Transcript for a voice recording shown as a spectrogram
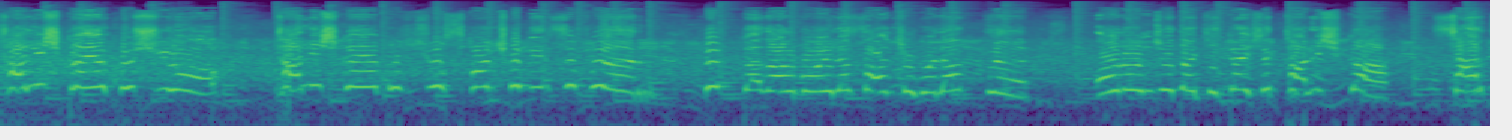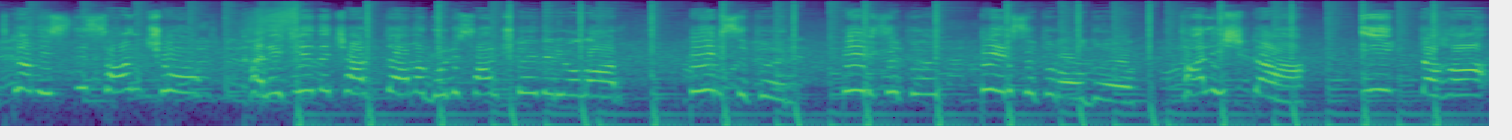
Talişka'ya koşuyor. Talişka'ya koşuyor. Sancho 1-0. Bu kadar boyla Sancho gol attı. 10. dakika işte Talişka. Sert kavisli Sancho. Kaleciye de çarptı ama golü Sancho'ya veriyorlar. 1-0, 1-0, 1-0 oldu. Talişka ilk daha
